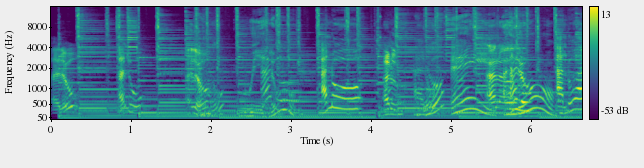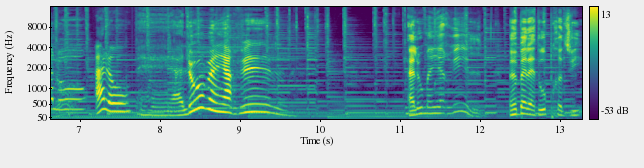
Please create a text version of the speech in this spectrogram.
Allô? Allô? Allô? Oui, allô? Allô? Allô? Allô? Hey! Allô? Allô? Allô, allô? Allô? Eh, allô, Maillardville? Allô Maillardville, un balado produit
